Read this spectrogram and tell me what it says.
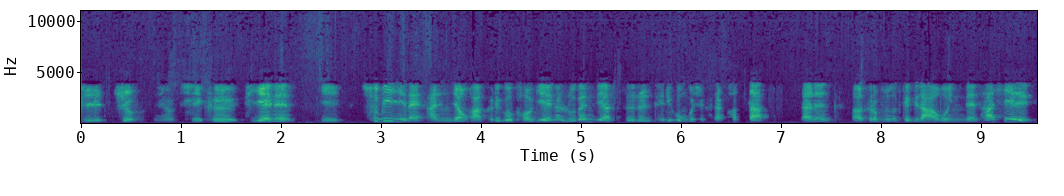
질주 역시 그 뒤에는 이 수비진의 안정화 그리고 거기에는 루벤 디아스를 데리고 온 것이 가장 컸다라는 어, 그런 분석들이 나오고 있는데 사실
